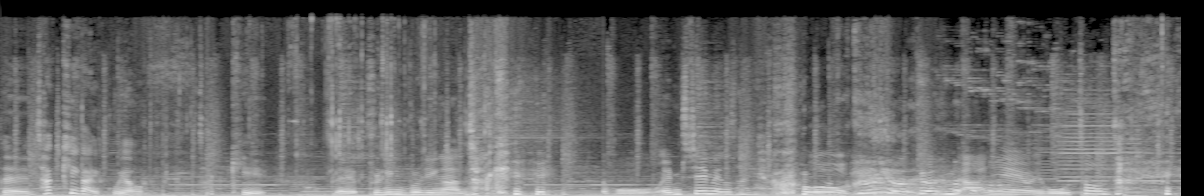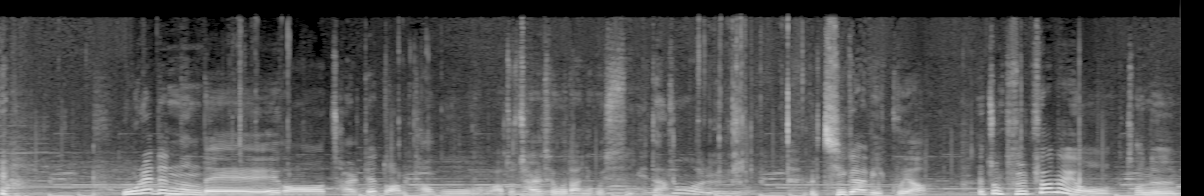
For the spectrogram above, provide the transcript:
제 차키가 있고요. 차키. 네, 블링블링한 차키. 뭐 MCM에서 샀냐고 그런데 아니에요. 이거 5천 원짜리. 오래됐는데 애가 잘 때도 안 타고 아주 잘 들고 다니고 있습니다. 엄청 화려해요. 그리고 지갑이 있고요. 좀 불편해요. 저는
